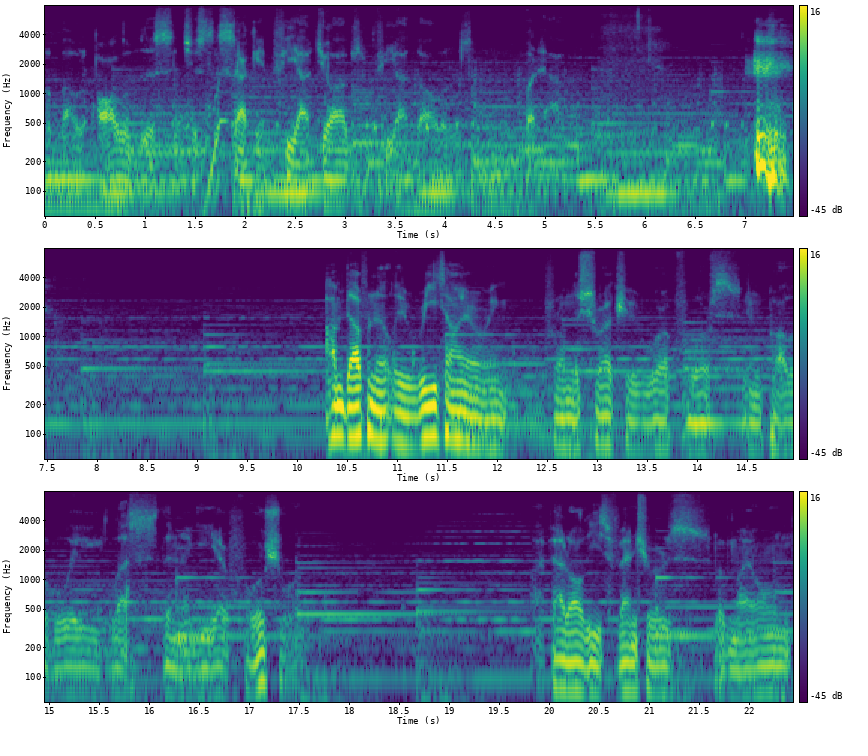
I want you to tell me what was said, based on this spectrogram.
about all of this in just a second fiat jobs and fiat dollars and what have you. I'm definitely retiring from the structured workforce in probably less than a year for sure. I've had all these ventures of my own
